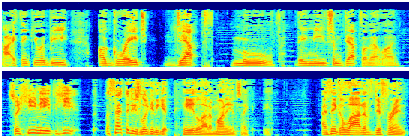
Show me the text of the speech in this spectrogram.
I think it would be a great depth move. They need some depth on that line. So he need he the fact that he's looking to get paid a lot of money. It's like I think a lot of different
